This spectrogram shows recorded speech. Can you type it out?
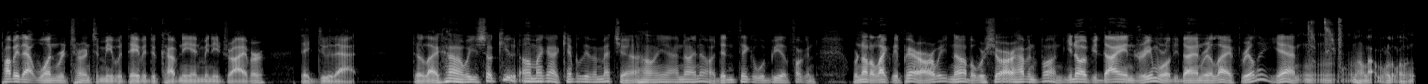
Probably that one Return to Me with David Duchovny and Minnie Driver. They do that. They're like, oh, well, you're so cute. Oh, my God, I can't believe I met you. Oh, yeah, I know, I know. I didn't think it would be a fucking. We're not a likely pair, are we? No, but we're sure are having fun. You know, if you die in dream world, you die in real life. Really? Yeah. And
